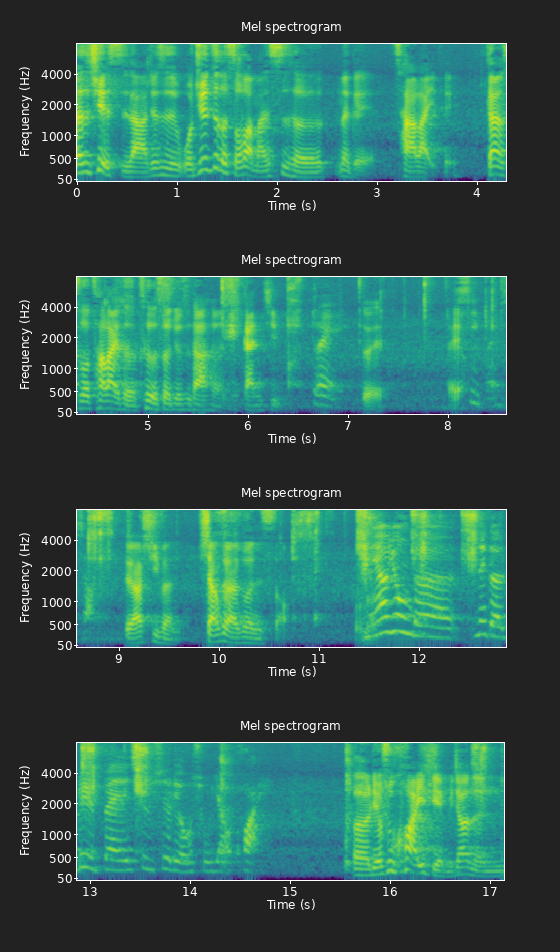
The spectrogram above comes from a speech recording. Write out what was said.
但是确实啦，就是我觉得这个手法蛮适合那个叉 light。刚才说叉 light 的特色就是它很干净嘛，对，对呀细粉少。对，它细粉相对来说很少。你要用的那个滤杯是不是流速要快？呃，流速快一点比较能，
